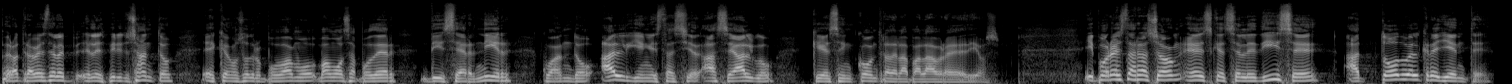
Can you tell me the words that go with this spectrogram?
Pero a través del, Espíritu Santo es que nosotros vamos a poder discernir cuando alguien está, hace algo que es en contra de la palabra de Dios. Y por esta razón es que se le dice a todo el creyente,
